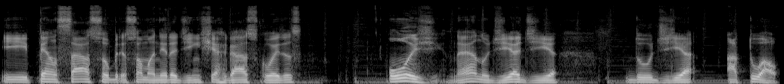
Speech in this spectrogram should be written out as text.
e pensar sobre a sua maneira de enxergar as coisas hoje, né, no dia a dia do dia atual.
